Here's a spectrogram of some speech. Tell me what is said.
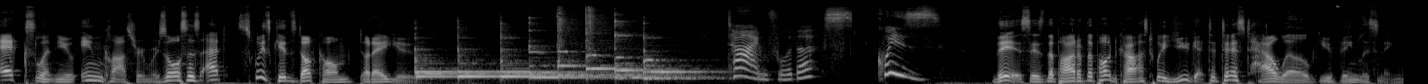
excellent new in classroom resources at squizkids.com.au. Time for the quiz. This is the part of the podcast where you get to test how well you've been listening.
